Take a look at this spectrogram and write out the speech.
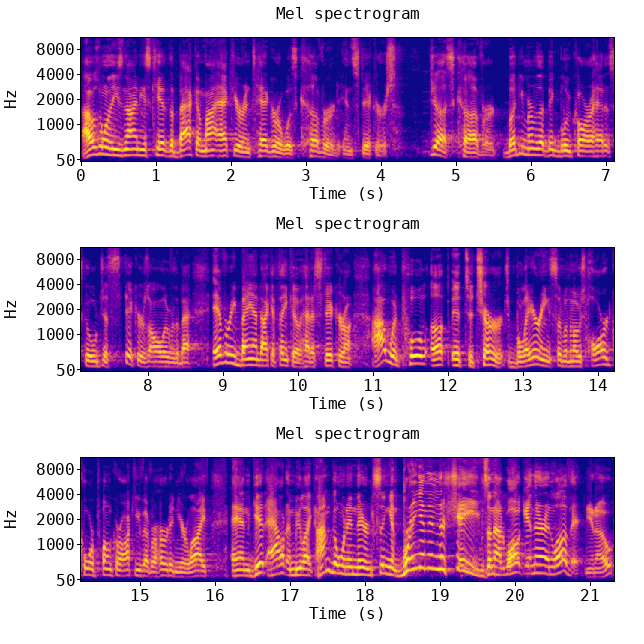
I was one of these 90s kids. The back of my Acura Integra was covered in stickers, just covered. But you remember that big blue car I had at school? Just stickers all over the back. Every band I could think of had a sticker on. I would pull up it to church, blaring some of the most hardcore punk rock you've ever heard in your life, and get out and be like, I'm going in there and singing, bringing in the sheaves. And I'd walk in there and love it, you know?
